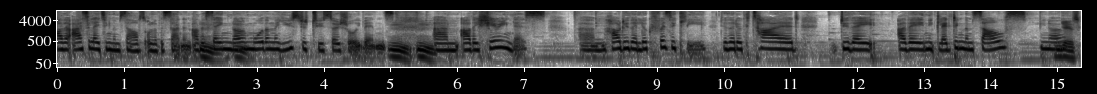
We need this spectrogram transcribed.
are they isolating themselves all of a sudden? Are they mm, saying no mm. more than they used to to social events? Mm, mm. um, are they sharing this? Um, how do they look physically? Do they look tired? Do they are they neglecting themselves? You know? Yes.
